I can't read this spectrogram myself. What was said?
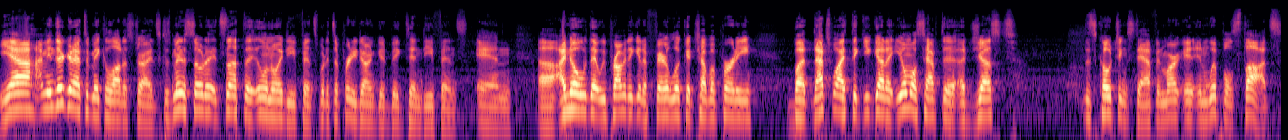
Yeah, I mean they're going to have to make a lot of strides because Minnesota. It's not the Illinois defense, but it's a pretty darn good Big Ten defense. And uh, I know that we probably didn't get a fair look at Chuba Purdy, but that's why I think you got to. You almost have to adjust this coaching staff and Mark and, and Whipple's thoughts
